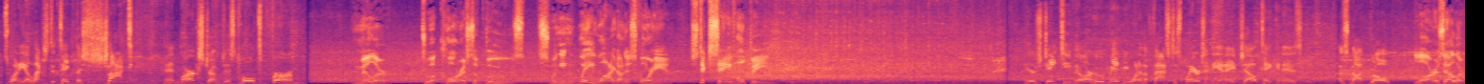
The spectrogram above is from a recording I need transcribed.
It's when he elects to take the shot. And Markstrom just holds firm. Miller to a chorus of boos, swinging way wide on his forehand. Stick save, Holtby. Here's JT Miller, who may be one of the fastest players in the NHL, taking his does not go. Lars Eller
